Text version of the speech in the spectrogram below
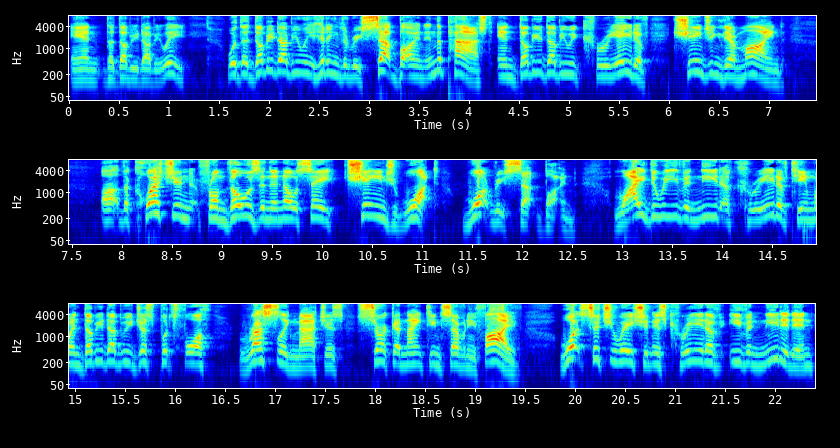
in the WWE. With the WWE hitting the reset button in the past and WWE creative changing their mind, uh, the question from those in the know say, change what? What reset button? Why do we even need a creative team when WWE just puts forth wrestling matches circa 1975. What situation is creative even needed in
